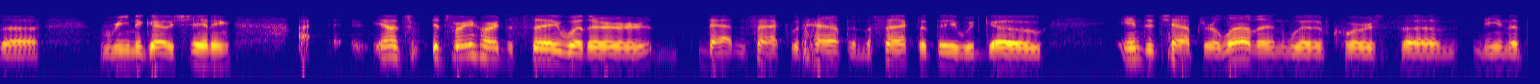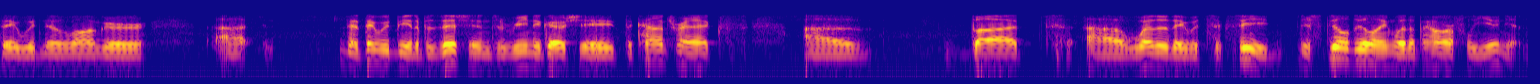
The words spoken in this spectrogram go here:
uh, renegotiating? I, you know, it's it's very hard to say whether that in fact would happen. The fact that they would go into Chapter 11 would, of course, uh, mean that they would no longer uh, that they would be in a position to renegotiate the contracts, uh, but uh, whether they would succeed, they're still dealing with a powerful union.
